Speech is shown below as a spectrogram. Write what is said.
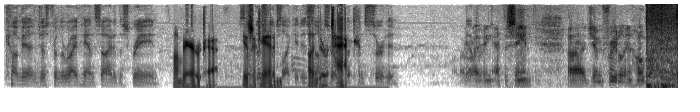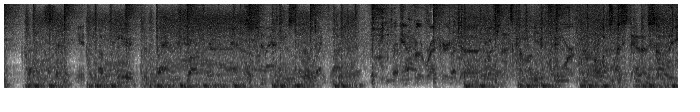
come in just from the right-hand side of the screen. America So is this again like it is some under sort of a attack. concerted arriving at the scene. Uh, Jim Friedel in Hoboken uh, said it appeared to back sharply and smack directly. And for the record, uh, question that's come up before, what's the status of the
